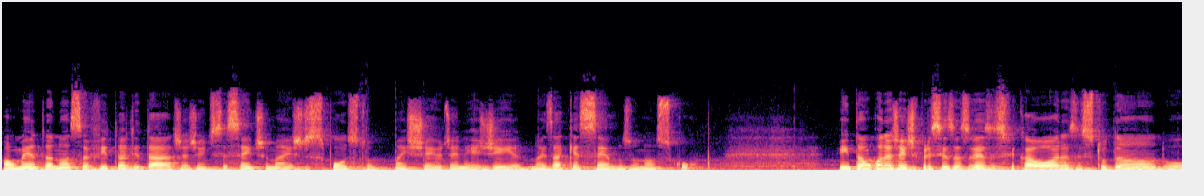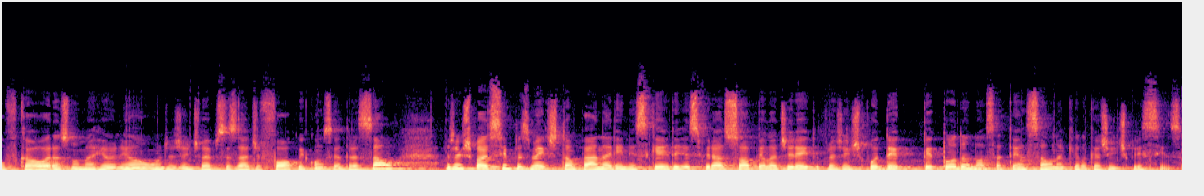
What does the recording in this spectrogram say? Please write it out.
aumenta a nossa vitalidade, a gente se sente mais disposto, mais cheio de energia, nós aquecemos o nosso corpo. Então, quando a gente precisa, às vezes, ficar horas estudando ou ficar horas numa reunião onde a gente vai precisar de foco e concentração, a gente pode simplesmente tampar a narina esquerda e respirar só pela direita para a gente poder ter toda a nossa atenção naquilo que a gente precisa.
